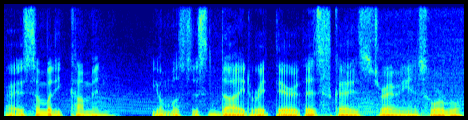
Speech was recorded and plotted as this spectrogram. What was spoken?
Alright, somebody coming? You almost just died right there. This guy is driving is horrible.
